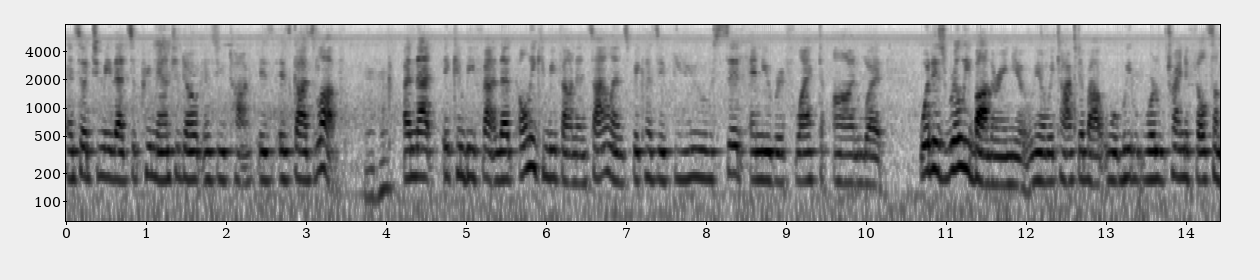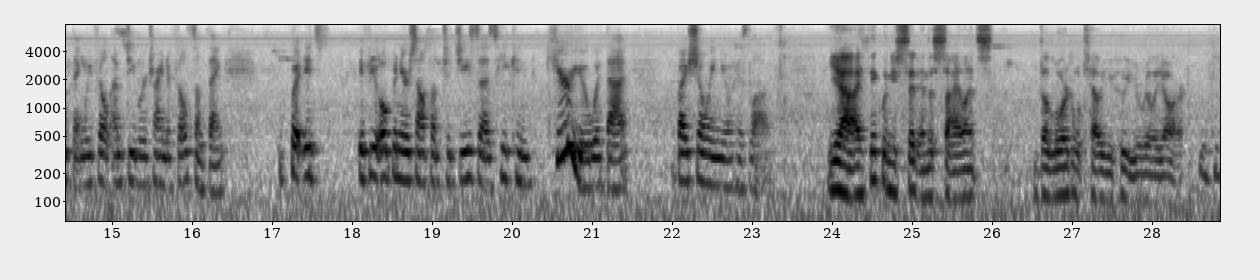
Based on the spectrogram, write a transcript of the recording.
And so to me, that supreme antidote, as you talk, is, is God's love. Hmm And that it can be found, that only can be found in silence because if you sit and you reflect on what what is really bothering you, you know, we talked about we, we're trying to fill something, we feel empty, we're trying to fill something. But it's, if you open yourself up to Jesus, He can cure you with that by showing you His love. Yeah, I think when you sit in the silence, the Lord will tell you who you really are. Mhm.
